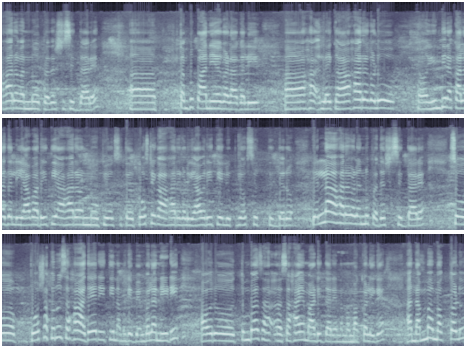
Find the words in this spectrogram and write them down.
ಆಹಾರವನ್ನು ಪ್ರದರ್ಶಿಸಿದ್ದಾರೆ. ತಂಪು ಪಾನೀಯಗಳಾಗಲಿ ಲೈಕ್ ಆಹಾರಗಳು ಹಿಂದಿನ ಕಾಲದಲ್ಲಿ ಯಾವ ರೀತಿಯ ಆಹಾರವನ್ನು ಉಪಯೋಗಿಸುತ್ತಾರೆ ಪೌಷ್ಟಿಕ ಆಹಾರಗಳು ಯಾವ ರೀತಿಯಲ್ಲಿ ಉಪಯೋಗಿಸುತ್ತಿದ್ದರು, ಎಲ್ಲ ಆಹಾರಗಳನ್ನು ಪ್ರದರ್ಶಿಸಿದ್ದಾರೆ. ಸೊ ಪೋಷಕರು ಸಹ ಅದೇ ರೀತಿ ನಮಗೆ ಬೆಂಬಲ ನೀಡಿ ಅವರು ತುಂಬ ಸಹ, ಸಹಾಯ ಮಾಡಿದ್ದಾರೆ ನಮ್ಮ ಮಕ್ಕಳಿಗೆ. ನಮ್ಮ ಮಕ್ಕಳು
